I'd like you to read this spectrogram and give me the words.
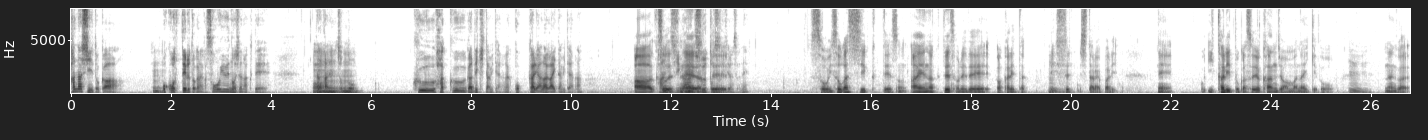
悲しいとかうん。怒ってるとかなんかそういうのじゃなくてなんかねうちょっと空白ができたみたいななんかぽっかり穴が開いたみたいなああそう感じですね。がずっと続いてるんですよね。そう忙しくてその会えなくてそれで別れたりすしたらやっぱりねこう怒りとかそういう感情はあんまないけどうん。なんか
